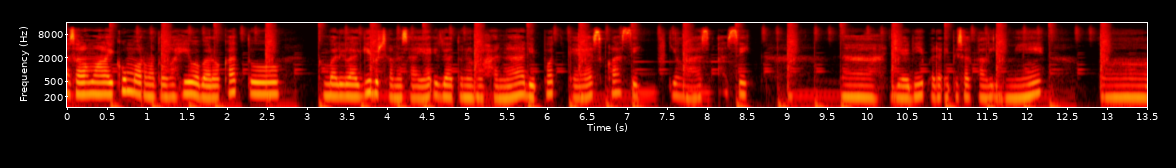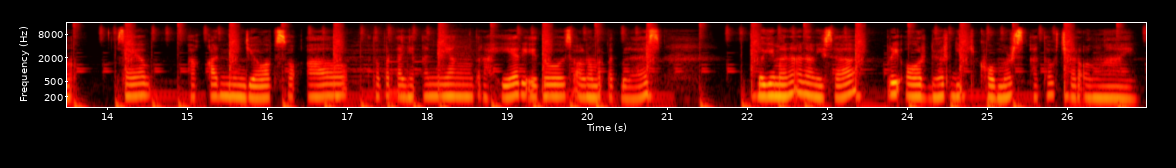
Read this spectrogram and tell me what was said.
Assalamualaikum warahmatullahi wabarakatuh. Kembali lagi bersama saya Izatun Ruhana di podcast Klasik Kilas Asik. Nah, jadi pada episode kali ini uh, Saya akan menjawab soal atau pertanyaan yang terakhir yaitu soal nomor 14 Bagaimana analisa pre-order di e-commerce atau cara online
